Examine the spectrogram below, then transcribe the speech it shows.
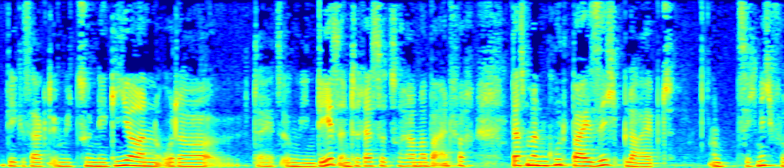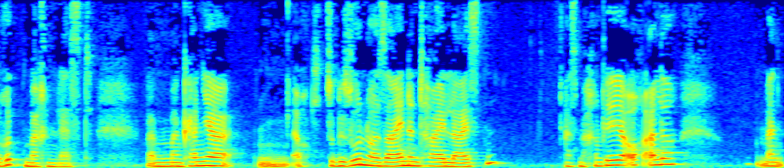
wie gesagt, irgendwie zu negieren oder da jetzt irgendwie ein Desinteresse zu haben, aber einfach, dass man gut bei sich bleibt und sich nicht verrückt machen lässt. Weil man kann ja auch sowieso nur seinen Teil leisten. Das machen wir ja auch alle. Man,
